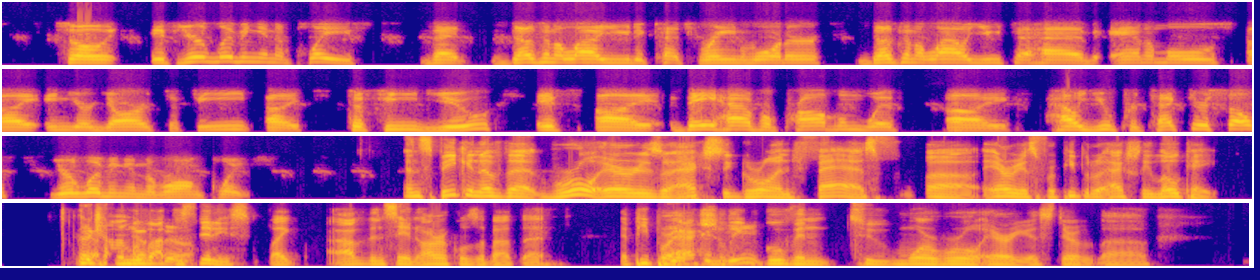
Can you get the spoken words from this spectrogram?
So if you're living in a place that doesn't allow you to catch rainwater, doesn't allow you to have animals uh, in your yard to feed uh, to feed you, if uh, they have a problem with uh, how you protect yourself, you're living in the wrong place. And speaking of that, rural areas are actually growing fast. Uh, areas for people to actually locate. They're Yeah, trying to move yes, out the sir. cities. Like I've been seeing articles about that. That people are actually indeed. moving to more rural areas. They're uh,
